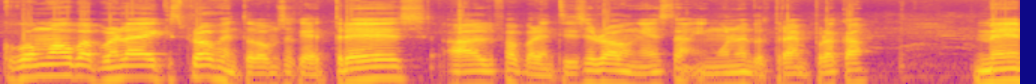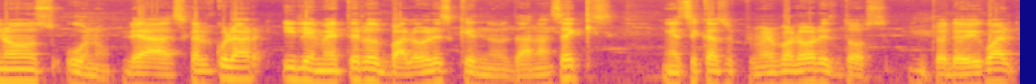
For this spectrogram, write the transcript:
¿Cómo hago para poner la x profe? Entonces vamos a quedar 3 alfa paréntesis cerrado en esta, en una lo traen por acá, menos 1. Le das calcular y le mete los valores que nos dan las x. En este caso el primer valor es 2, entonces le doy igual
